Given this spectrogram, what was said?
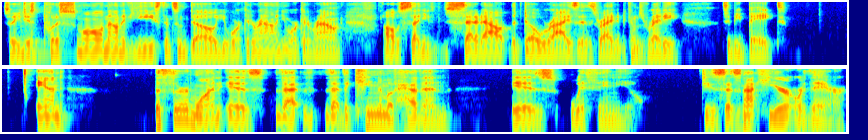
So you just put a small amount of yeast and some dough, you work it around, you work it around. All of a sudden you set it out the dough rises right And it becomes ready to be baked. And the third one is that that the kingdom of heaven is within you. Jesus says it's not here or there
